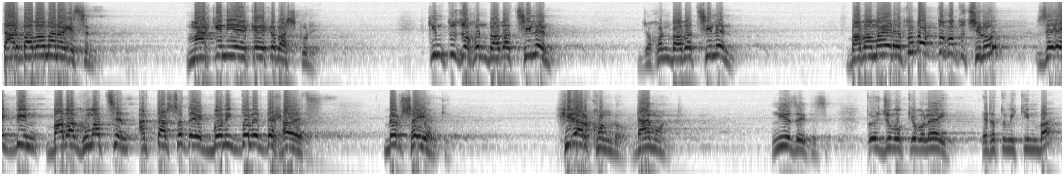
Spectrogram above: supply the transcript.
তার বাবা মারা গেছেন। মাকে নিয়ে একা একা বাস করে। কিন্তু যখন বাবা ছিলেন, যখন বাবা ছিলেন, বাবা মায়ের এত বাধ্যগত ছিল যে একদিন বাবা ঘুমাচ্ছেন আর তার সাথে এক বণিক দলের দেখা হয়েছে। ব্যবসায়ী আর কি। হীরার খণ্ড, ডায়মন্ড। নিয়ে যাইতেছে। তো ওই যুবককে বলে, এই, এটা তুমি কিনবা?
